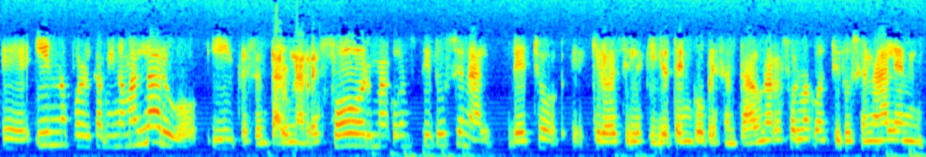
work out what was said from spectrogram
eh, irnos por el camino más largo y presentar una reforma constitucional. De hecho, eh, quiero decirles que yo tengo presentada una reforma constitucional en,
